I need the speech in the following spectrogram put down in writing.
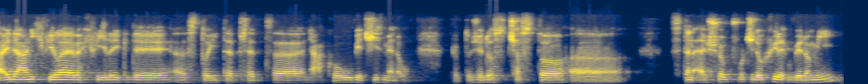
ta ideální chvíle je ve chvíli, kdy eh, stojíte před eh, nějakou větší změnou, protože dost často si ten e-shop v určitou chvíli uvědomí,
